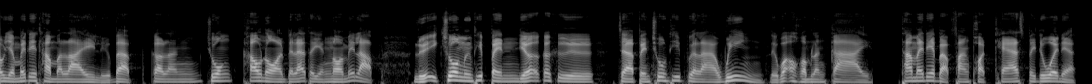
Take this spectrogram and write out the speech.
ๆ ยังไม่ได้ทำอะไรหรือแบบกำลังช่วงเข้านอนไปแล้วแต่ยังนอนไม่หลับ หรืออีกช่วงหนึ่งที่เป็นเยอะก็คือจะเป็นช่วงที่เวลาวิ่ง หรือว่าออกกำลังกาย ถ้าไม่ได้แบบฟังพอดแคสต์ไปด้วยเนี่ย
